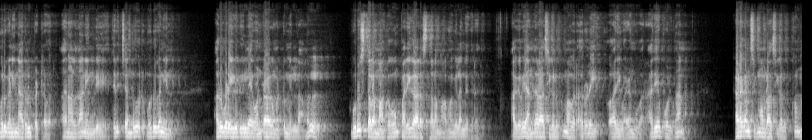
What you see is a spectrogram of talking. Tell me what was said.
முருகனின் அருள் பெற்றவர். அதனால்தான் இங்கே திருச்செந்தூர் முருகனின் அறுபடை வீடுகளிலே ஒன்றாக மட்டும் இல்லாமல் குருஸ்தலமாகவும் பரிகார ஸ்தலமாகவும் விளங்குகிறது. ஆகவே அந்த ராசிகளுக்கும் அவர் அருளை வாரி வழங்குவார். அதே போல்தான் கடகம் சிம்மம் ராசிகளுக்கும்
